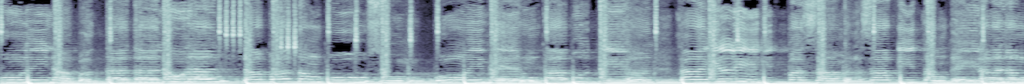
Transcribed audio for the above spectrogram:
kulay na pagtatalunan Dapat ang puso mo po ay merong Dahil higit pa sa malasakit ang kailangan ng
